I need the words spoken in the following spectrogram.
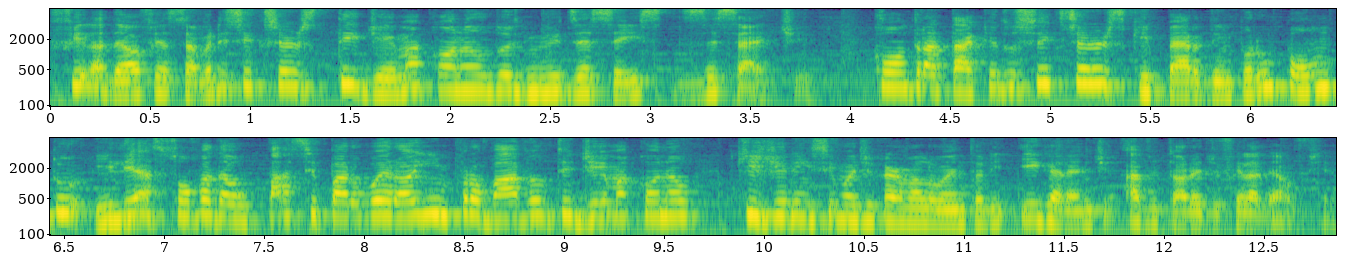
Philadelphia 76ers, TJ McConnell 2016-17. Contra-ataque dos Sixers, que perdem por um ponto, Ilyasova dá o passe para o herói improvável TJ McConnell, que gira em cima de Carmelo Anthony e garante a vitória de Philadelphia.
